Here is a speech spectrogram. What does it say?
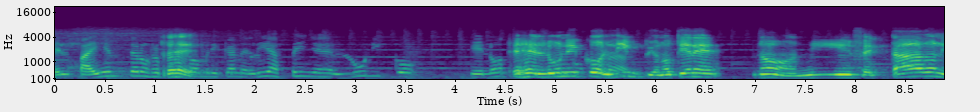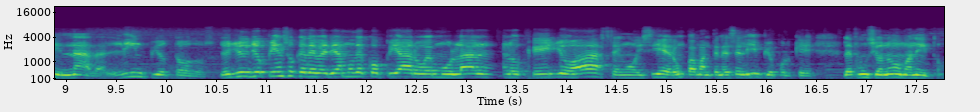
Del país entero, República Dominicana, Elías Piña es el único que no tiene. Es el único limpio, no tiene no, ni infectado ni nada, limpio todos. Yo, yo, pienso que deberíamos de copiar o emular lo que ellos hacen o hicieron para mantenerse limpio porque le funcionó, manito.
